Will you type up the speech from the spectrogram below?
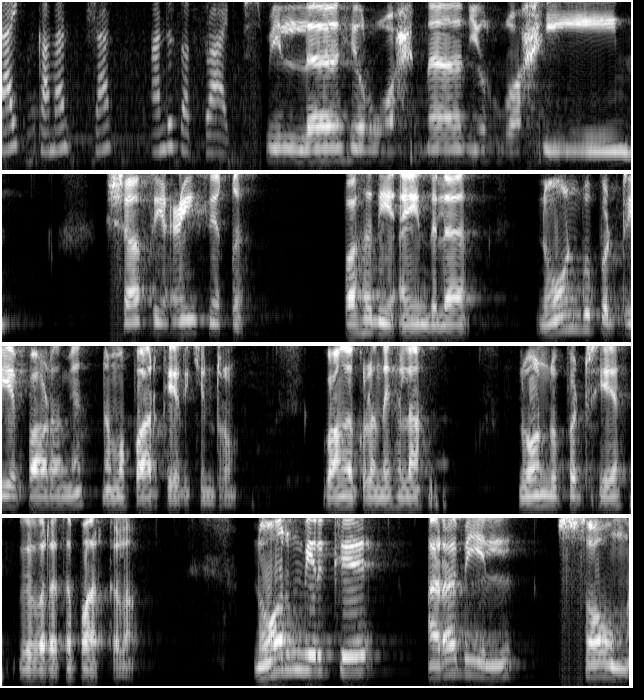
Like comment share and subscribe பிஸ்மில்லாஹிர் ரஹ்மானிர் ரஹீம் ஷாஃபிஇ ஃபிக்ஹ் பகுதி ஐந்தில் நோன்பு பற்றிய பாடமே நம்ம பார்க்க இருக்கின்றோம். வாங்க குழந்தைகளா நோன்பு பற்றிய விவரத்தை பார்க்கலாம். நோன்பிற்கு அரபியில் சௌம்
